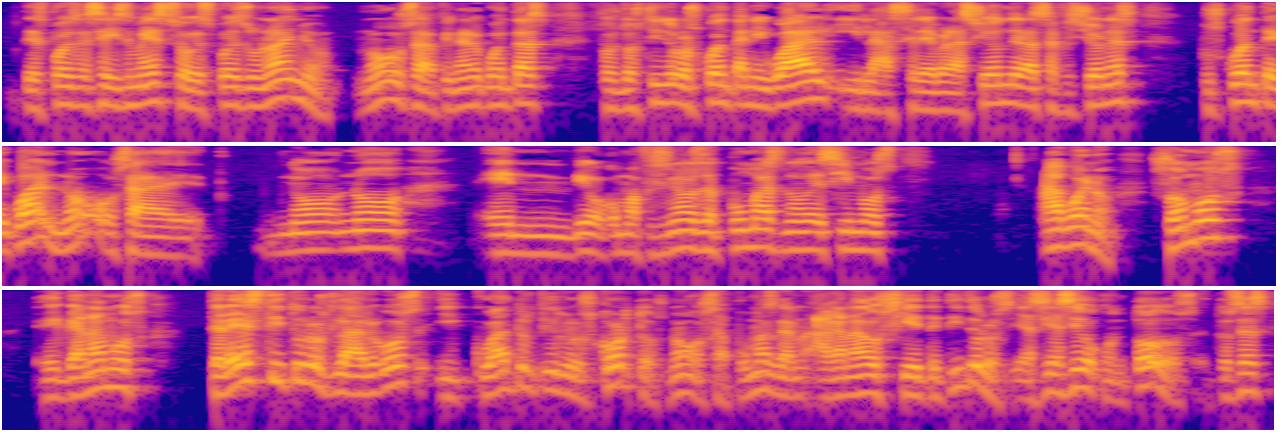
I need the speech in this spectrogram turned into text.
después de seis meses o después de un año, ¿no? O sea, a final de cuentas, pues los títulos cuentan igual y la celebración de las aficiones, pues cuenta igual, ¿no? O sea, no, no, en, digo, como aficionados de Pumas no decimos, ah, bueno, somos, eh, ganamos tres títulos largos y cuatro títulos cortos, ¿no? O sea, Pumas ha ganado siete títulos y así ha sido con todos. Entonces,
